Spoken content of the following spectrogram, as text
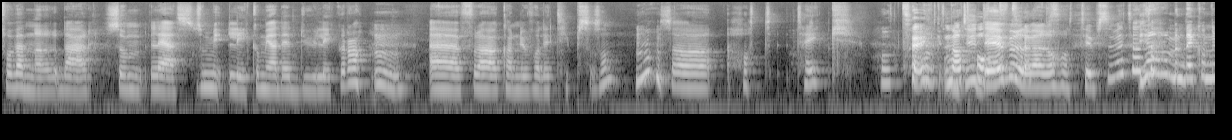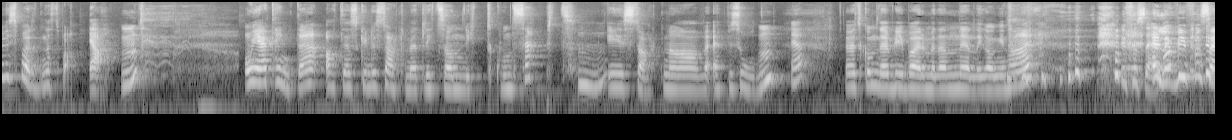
få venner der som, leser, som liker mye av det du liker, da. mm. Eh, for da kan du jo få litt tips og sånn. Så hot take. Hot take. Not du, hot. det burde være hot-tipset mitt. Ja, men det kan vi spare den etterpå. Ja. Og jeg tenkte at jeg skulle starte med et litt sånn nytt konsept i starten av episoden. Ja. Jeg vet ikke om det blir bare med den ene gangen her. Vi får se. Eller vi får se,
